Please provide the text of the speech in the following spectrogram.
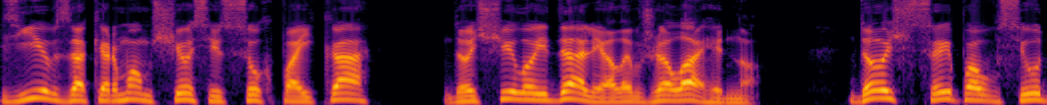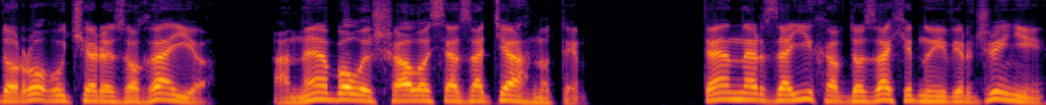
з'їв за кермом щось із сухпайка, дощило й далі, але вже лагідно. Дощ сипав всю дорогу через Огайо, а небо лишалося затягнутим. Теннер заїхав до Західної Вірджинії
